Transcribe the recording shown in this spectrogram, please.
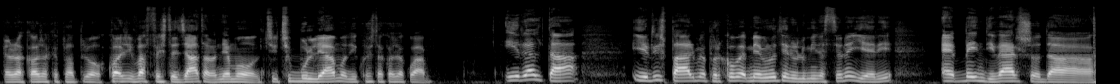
È una cosa che proprio quasi va festeggiata, andiamo, ci, ci bulliamo di questa cosa qua. In realtà il risparmio, per come mi è venuta l'illuminazione ieri, è ben diverso da,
